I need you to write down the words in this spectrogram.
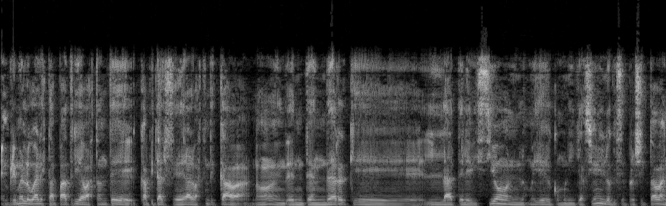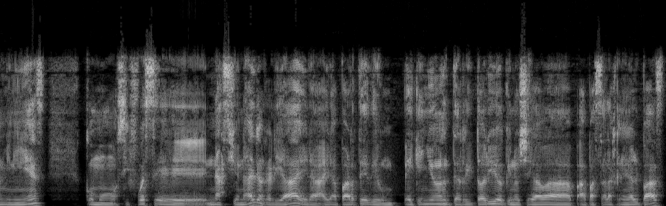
en primer lugar, esta patria bastante capital federal, bastante cava, ¿no? De entender que la televisión, los medios de comunicación y lo que se proyectaba en mi niñez como si fuese nacional, en realidad era, era parte de un pequeño territorio que no llegaba a pasar a General Paz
